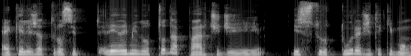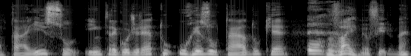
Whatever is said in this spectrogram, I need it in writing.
é que ele já trouxe, ele eliminou toda a parte de estrutura de ter que montar isso e entregou direto o resultado que é, uhum. vai, meu filho, né?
